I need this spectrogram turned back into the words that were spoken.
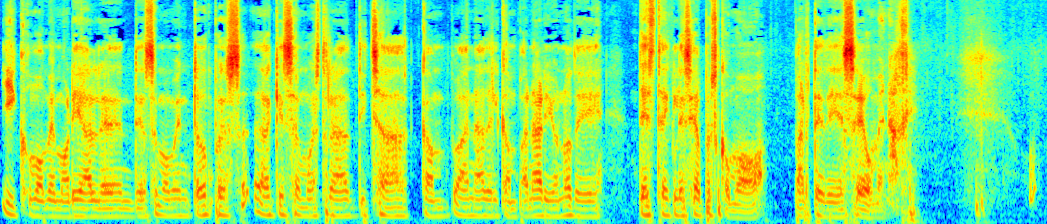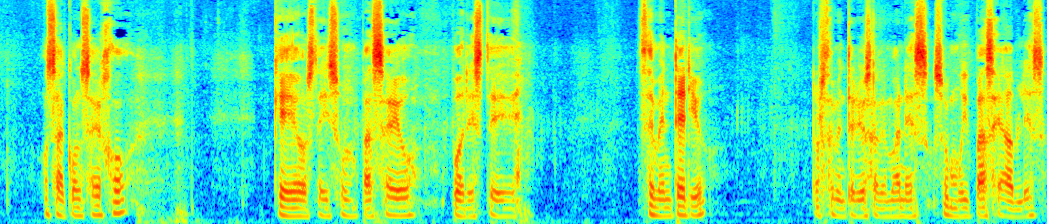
Y como memorial de ese momento, pues aquí se muestra dicha campana del campanario ¿no? de, de esta iglesia, pues como parte de ese homenaje. Os aconsejo que os deis un paseo por este cementerio. Los cementerios alemanes son muy paseables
